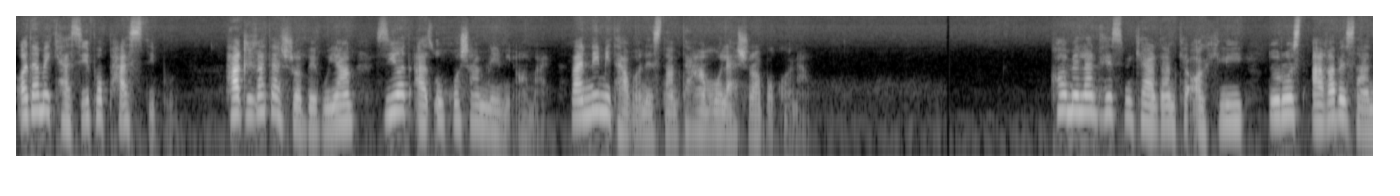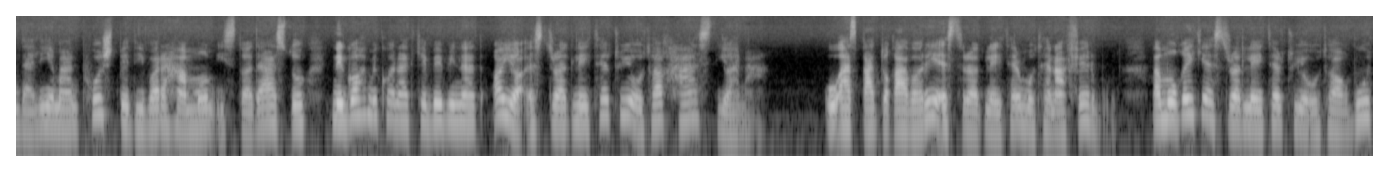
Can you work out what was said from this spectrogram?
آدم کثیف و پستی بود. حقیقتش را بگویم زیاد از او خوشم نمی آمد و نمی توانستم تحملش را بکنم. کاملا حس می کردم که آکلی درست عقب صندلی من پشت به دیوار حمام ایستاده است و نگاه می کند که ببیند آیا استرادلیتر توی اتاق هست یا نه. او از قد و قواره استرادلیتر متنفر بود و موقعی که استرادلیتر توی اتاق بود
